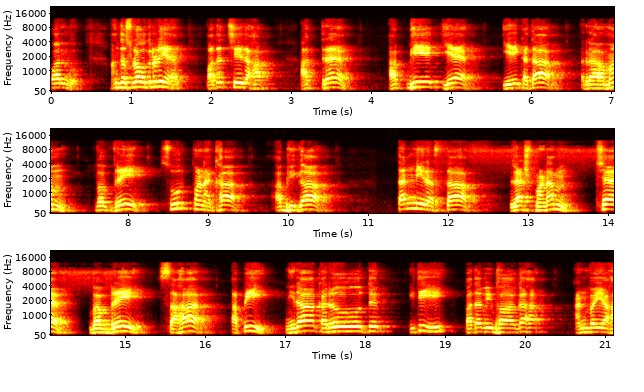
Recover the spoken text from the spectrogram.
பாருங்க. அந்த ஸ்லோகத்தினுடைய பதச்சேதா அத்த அபியேத்ய ஏகதா ராமம் வவ்ரே சூர்பணகா அபிகா தன்னிரஸ்தா லக்ஷ்மணம் ச வவ்ரே சஹ அப்பி நிராகரோத் இது பதவிபாக அன்வயः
